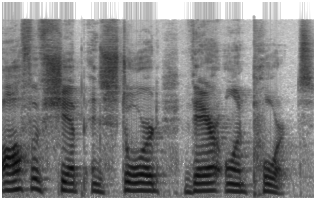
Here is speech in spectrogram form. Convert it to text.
off of ship and stored there on port.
